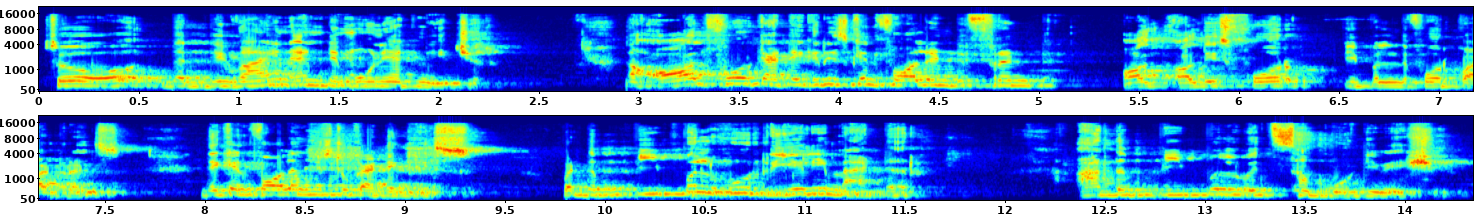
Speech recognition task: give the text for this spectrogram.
so the divine and demoniac nature. Now all four categories can fall in different, all, all these four people in the four quadrants, they can fall in these two categories. But the people who really matter are the people with some motivation.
